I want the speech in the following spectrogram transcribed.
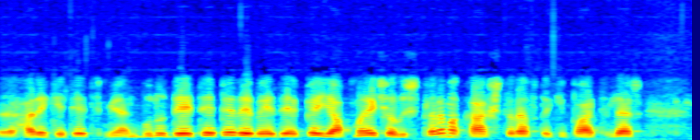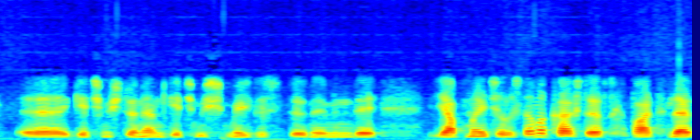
e, hareket etmeyen, bunu DTP ve BDP yapmaya çalıştılar ama karşı taraftaki partiler e, geçmiş dönem, geçmiş meclis döneminde yapmaya çalıştı ama karşı taraftaki partiler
